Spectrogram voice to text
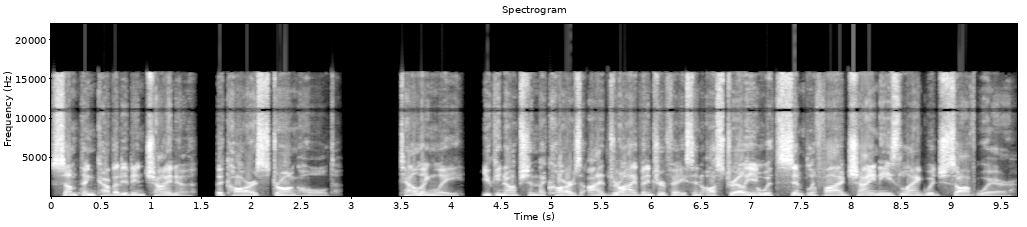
something coveted in China, the car's stronghold. Tellingly, you can option the car's iDrive interface in Australia with simplified Chinese language software.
